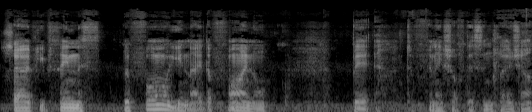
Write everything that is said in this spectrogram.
So if you've seen this before, you know the final bit to finish off this enclosure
